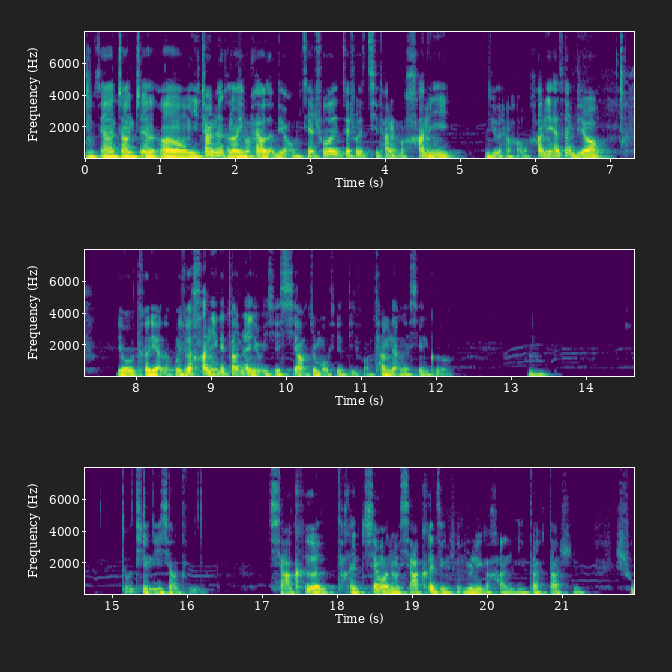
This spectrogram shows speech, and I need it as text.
你像张震，嗯，张震可能一会儿还有的聊。我们先说，再说其他人吧。哈尼，你觉得还好吗？哈尼还算比较有特点的。我觉得哈尼跟张震有一些像，就某些地方，他们两个性格，嗯，都挺理想主义。侠客，他很向往那种侠客精神，就是那个哈尼当当时说，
